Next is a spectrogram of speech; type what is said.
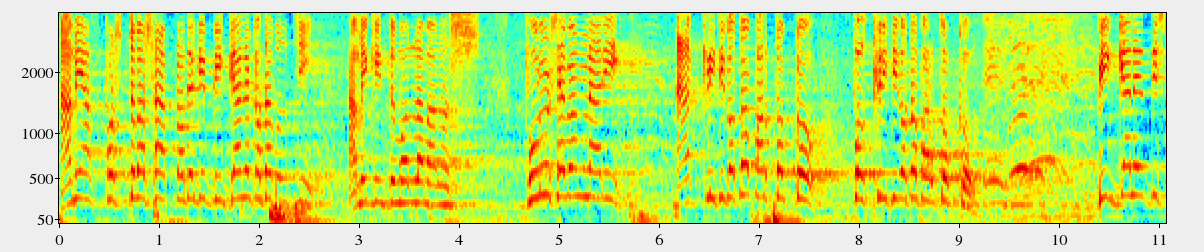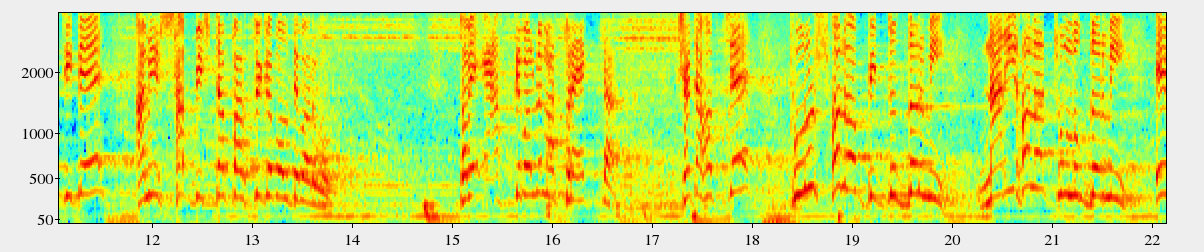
আমি স্পষ্ট ভাষায় আপনাদেরকে বিজ্ঞানের কথা বলছি। আমি কিন্তু মোল্লা মানুষ। পুরুষ এবং নারী আকৃতিগত পার্থক্য প্রকৃতিগত পার্থক্য। বিজ্ঞানের দৃষ্টিতে আমি ছাব্বিশটা পার্থক্য বলতে পারব। তবে আজকে বলবে মাত্র একটা। সেটা হচ্ছে পুরুষ হলো বিদ্যুৎধর্মী, নারী হলো চুম্বকধর্মী। এই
